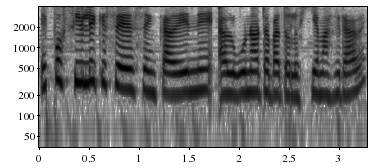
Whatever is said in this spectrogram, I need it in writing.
¿es posible que se desencadene alguna otra patología más grave?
